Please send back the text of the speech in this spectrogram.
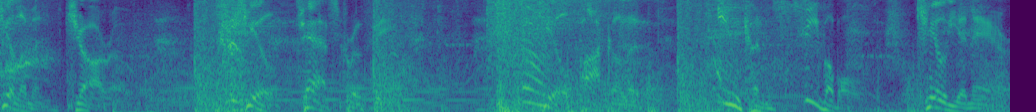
Killimanjaro. Kill Catastrophe. Kill Apocalypse. Inconceivable. Killionaire.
